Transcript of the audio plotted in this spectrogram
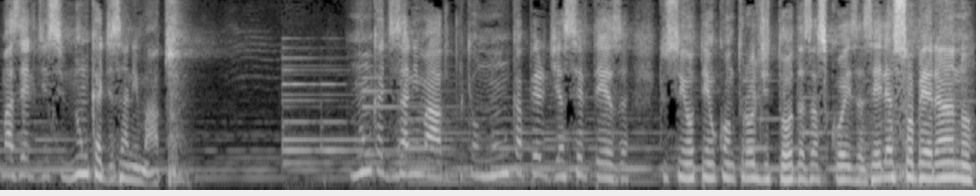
Mas ele disse: nunca desanimado nunca desanimado, porque eu nunca perdi a certeza que o Senhor tem o controle de todas as coisas. Ele é soberano,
